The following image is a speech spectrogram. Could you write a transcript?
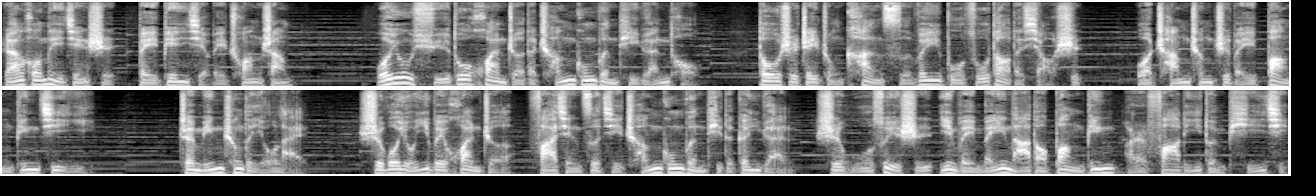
然后那件事被编写为创伤。我有许多患者的成功问题源头，都是这种看似微不足道的小事。我常称之为“棒冰记忆”。这名称的由来，是我有一位患者发现自己成功问题的根源是五岁时因为没拿到棒冰而发了一顿脾气。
